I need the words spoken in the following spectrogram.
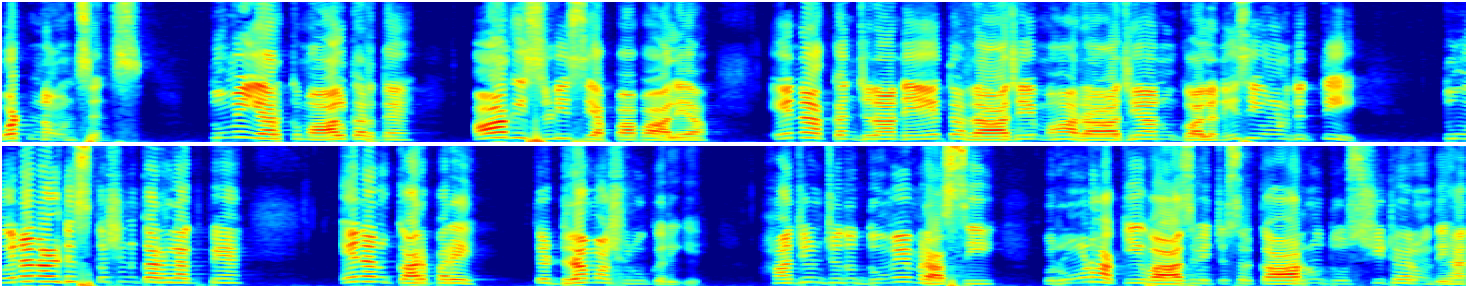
ਵਟ ਨੌਨਸੈਂਸ ਤੂੰ ਵੀ ਯਾਰ ਕਮਾਲ ਕਰਦਾ ਹੈ। ਆ ਕੀ ਸੜੀ ਸਿਆਪਾ ਪਾ ਲਿਆ। ਇਹਨਾਂ ਕੰਜਰਾਂ ਨੇ ਤਾਂ ਰਾਜੇ ਮਹਾਰਾਜਿਆਂ ਨੂੰ ਗੱਲ ਨਹੀਂ ਸੀ ਹੋਣ ਦਿੱਤੀ। ਤੂੰ ਇਹਨਾਂ ਨਾਲ ਡਿਸਕਸ਼ਨ ਕਰਨ ਲੱਗ ਪਿਆ ਇਹਨਾਂ ਨੂੰ ਕਰ ਪਰੇ ਤੇ ਡਰਾਮਾ ਸ਼ੁਰੂ ਕਰੀਏ। ਹਾਂਜੀ, ਹੁਣ ਜਦੋਂ ਦੋਵੇਂ ਮਰਾਸੀ ਰੋਣ ਹਾਕੀ ਆਵਾਜ਼ ਵਿੱਚ ਸਰਕਾਰ ਨੂੰ ਦੋਸ਼ੀ ਠਹਿਰਾਉਂਦੇ ਹਨ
